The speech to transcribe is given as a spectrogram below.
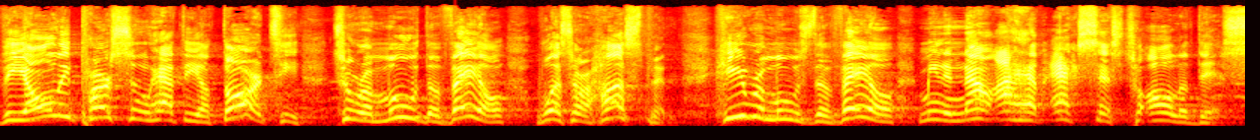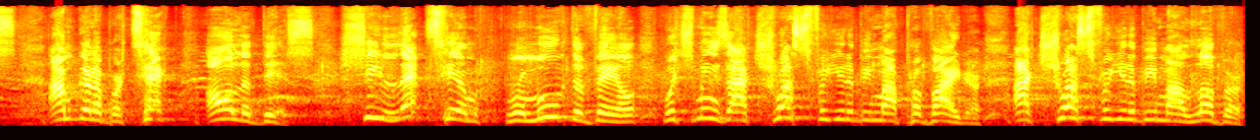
The only person who had the authority to remove the veil was her husband. He removes the veil, meaning now I have access to all of this. I'm gonna protect all of this. She lets him remove the veil, which means I trust for you to be my provider. I trust for you to be my lover.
